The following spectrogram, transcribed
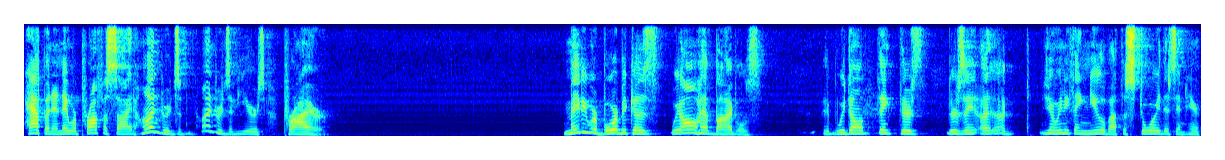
happened and they were prophesied hundreds and hundreds of years prior. Maybe we're bored because we all have Bibles. We don't think there's, there's a, a, you know, anything new about the story that's in here.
